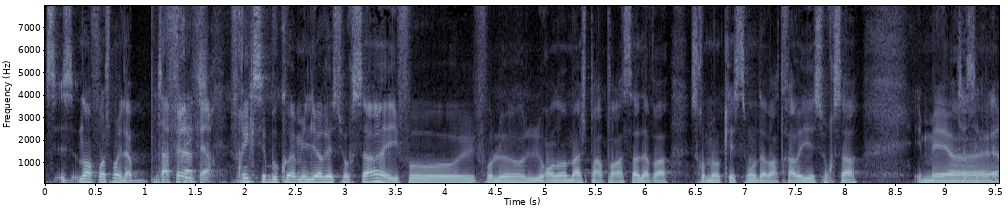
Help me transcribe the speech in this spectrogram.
Ça- non, franchement, il a. Ça fait l'affaire. Frick s'est beaucoup amélioré sur ça et il faut, il faut le, lui rendre hommage par rapport à ça, d'avoir se remis en question, d'avoir travaillé sur ça. Et mais Ça, c'est euh,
